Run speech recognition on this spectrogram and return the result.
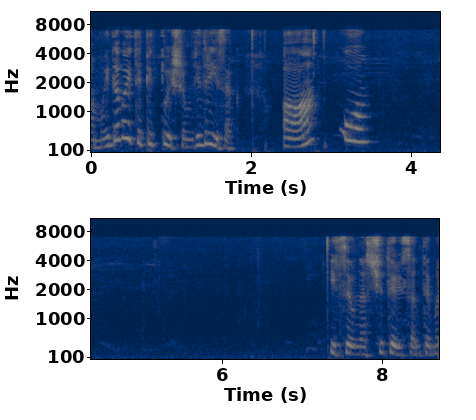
А ми давайте підпишемо відрізок АО. І це у нас 4 см.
